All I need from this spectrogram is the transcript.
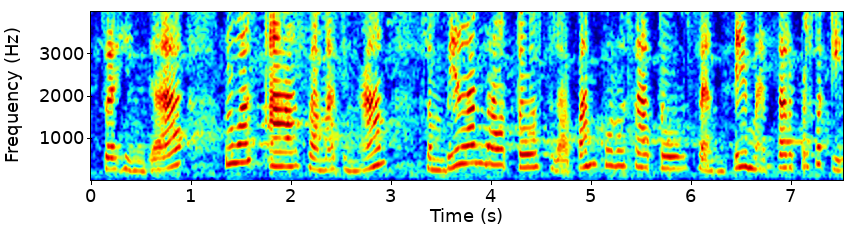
sehingga luas A sama dengan 981 cm persegi.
